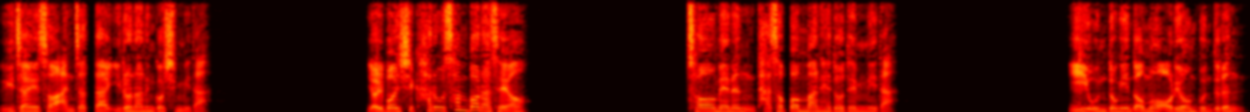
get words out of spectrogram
의자에서 앉았다 일어나는 것입니다. 10번씩 하루 3번 하세요. 처음에는 5번만 해도 됩니다. 이 운동이 너무 어려운 분들은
